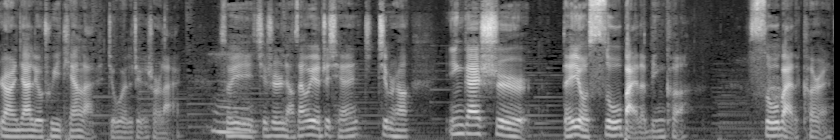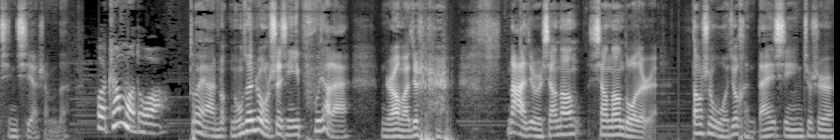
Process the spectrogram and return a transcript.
让人家留出一天来，就为了这个事儿来。所以其实两三个月之前，基本上应该是得有四五百的宾客，四五百的客人、亲戚啊什么的。哇，这么多！对啊，农农村这种事情一铺下来，你知道吗？就是那就是相当相当多的人。当时我就很担心，就是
